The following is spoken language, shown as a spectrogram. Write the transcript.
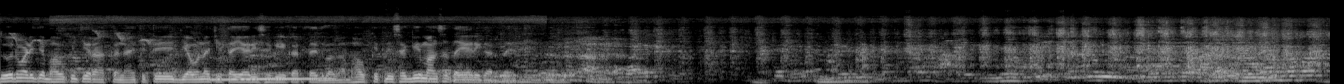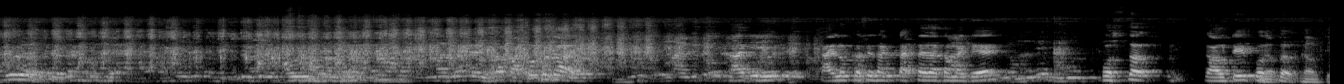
दोनवाडीच्या भावकीची राखण आहे. तिथे जेवणाची तयारी सगळी करतायत बघा. भावकीतली सगळी माणसं तयारी करतायत. काय लोक कसे सांग टाकतायत आता माहितीये? पोस्त गावठी पोस्त. गावठी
